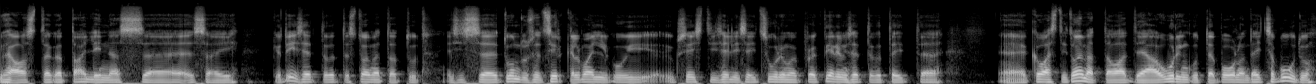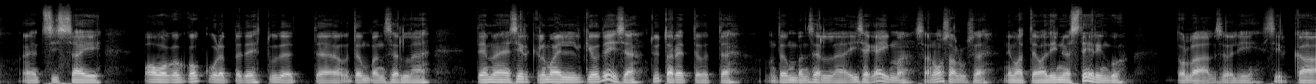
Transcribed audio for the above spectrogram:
ühe aastaga Tallinnas äh, sai geodeesiaettevõttes toimetatud ja siis äh, tundus, et Circle Mall kui üks Eesti selliseid suurimaid projekteerimisettevõtteid äh, kõvasti toimetavad ja uuringute pool on täitsa puudu, et siis sai Paavoga kokkulepe tehtud, et tõmban selle, teeme Circle Mall geodeesia, tütarettevõte, ma tõmban selle ise käima, saan osaluse, nemad teevad investeeringu tol ajal see oli circa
